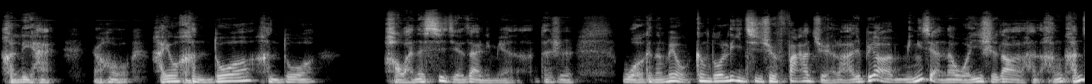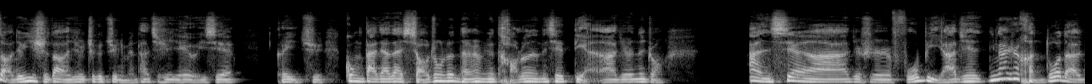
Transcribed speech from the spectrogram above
很厉害。然后还有很多很多。好玩的细节在里面啊，但是我可能没有更多力气去发掘了。就比较明显的，我意识到很很很早就意识到，就是这个剧里面它其实也有一些可以去供大家在小众论坛上面讨论的那些点啊，就是那种暗线啊，就是伏笔啊，这些应该是很多的。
